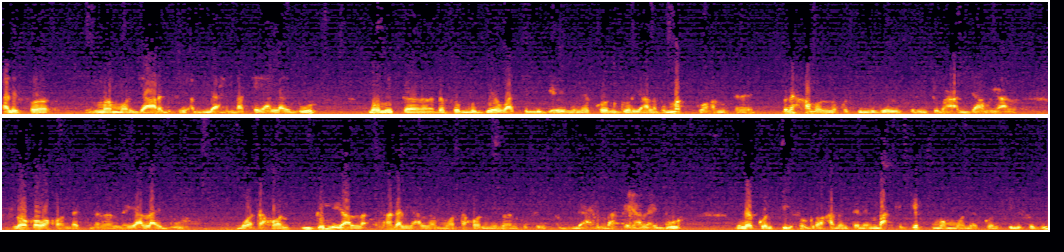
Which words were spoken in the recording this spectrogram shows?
xalifa Mamor Diarra di sëñ Abdoulahi Mbacke yàllaay buur moom it dafa mujjee wàcc liggéey mu nekkoon góor yàlla bu mag koo xamante ne bu ne xamoon na ko ci liggéeyu Serigne Touba ak jaamu yàlla. Loo ko waxoon rek danaan la yàllaay buur moo taxoon gëm yàlla ragal yàlla moo taxoon ñu naan ko sëñ Abdoulahi Mbacke yàllaay buur. Mu nekkoon kilifa goo xamante ne Mbacke gépp moom moo nekkoon kilifa bi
